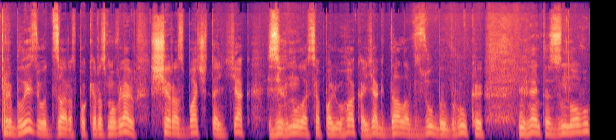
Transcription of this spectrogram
приблизю, от зараз, поки розмовляю, ще раз бачите, як зігнулася палюгака, як дала в зуби, в руки. І гляньте, знову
